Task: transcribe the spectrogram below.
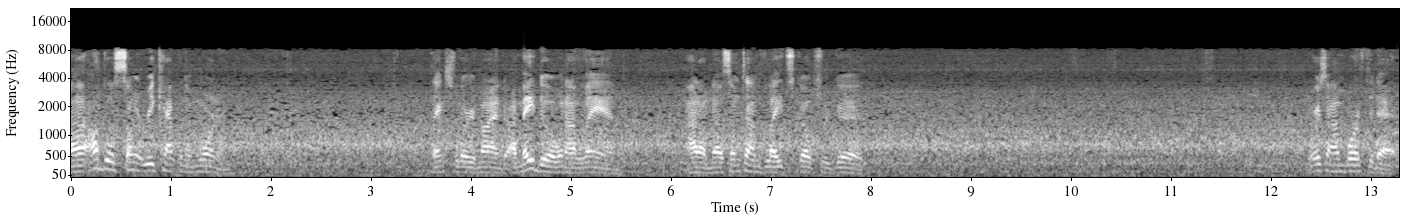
Uh, I'll do a summit recap in the morning. Thanks for the reminder. I may do it when I land. I don't know. Sometimes late scopes are good. Where's I'm worth it at?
